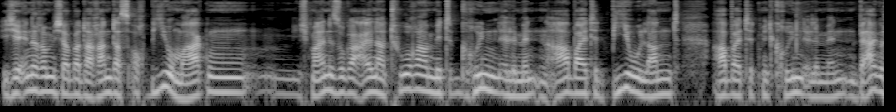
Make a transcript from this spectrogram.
Ich erinnere mich aber daran, dass auch Biomarken, ich meine sogar Alnatura, mit grünen Elementen arbeitet. Bioland arbeitet mit grünen Elementen. Berge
